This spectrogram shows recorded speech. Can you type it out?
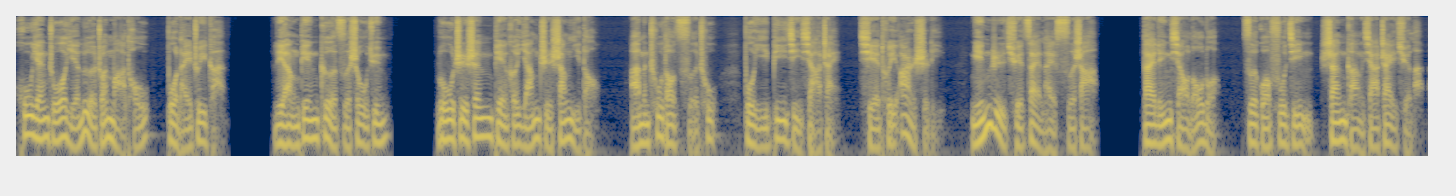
呼延灼也乐转马头，不来追赶。两边各自收军。鲁智深便和杨志商议道：“俺们出到此处，不宜逼近下寨，且退二十里，明日却再来厮杀，带领小喽啰。”自过附近山岗下寨去了。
